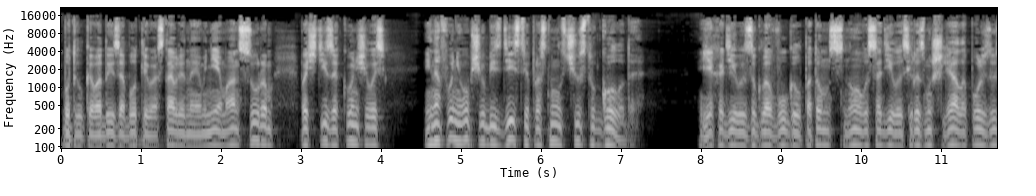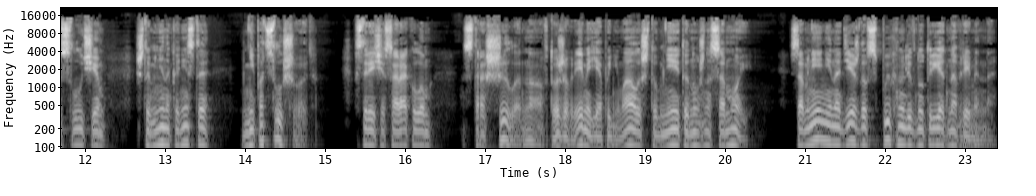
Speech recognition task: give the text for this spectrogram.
Бутылка воды, заботливо оставленная мне Мансуром, почти закончилась, и на фоне общего бездействия проснулось чувство голода. Я ходила из угла в угол, потом снова садилась и размышляла, пользуясь случаем, что меня наконец-то не подслушивают. Встреча с Оракулом страшила, но в то же время я понимала, что мне это нужно самой. Сомнения и надежда вспыхнули внутри одновременно.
